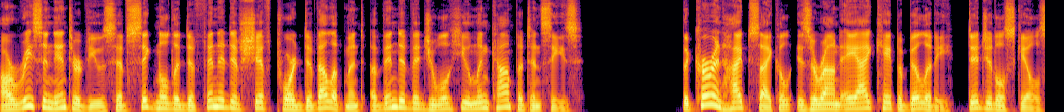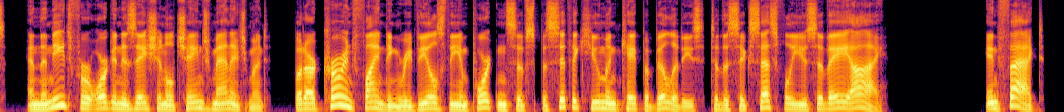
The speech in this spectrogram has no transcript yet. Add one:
our recent interviews have signaled a definitive shift toward development of individual human competencies. The current hype cycle is around AI capability, digital skills, and the need for organizational change management, but our current finding reveals the importance of specific human capabilities to the successful use of AI. In fact,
